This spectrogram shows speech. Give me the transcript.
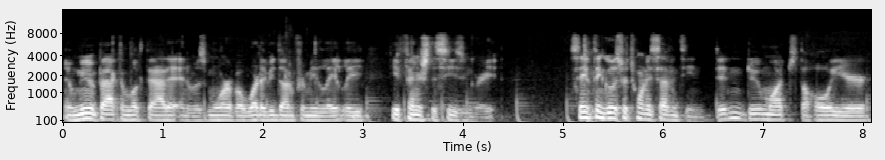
And we went back and looked at it, and it was more of a what have you done for me lately? He finished the season great. Same thing goes for 2017. Didn't do much the whole year.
